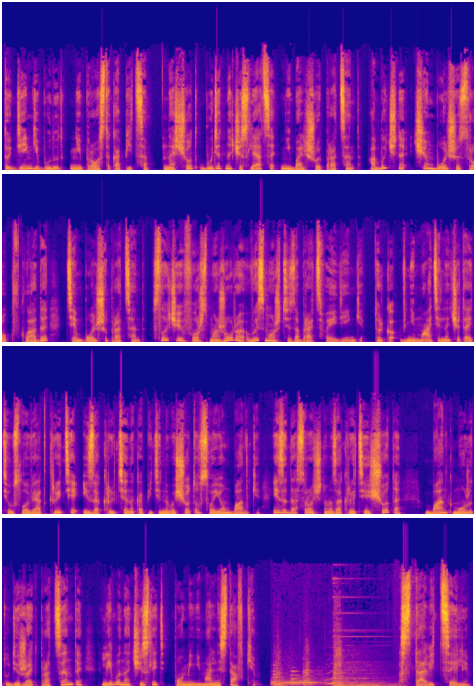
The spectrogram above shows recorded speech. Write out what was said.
то деньги будут не просто копиться. На счет будет начисляться небольшой процент. Обычно, чем больше срок вклада, тем больше процент. В случае форс-мажора вы сможете забрать свои деньги. Только внимательно читайте условия открытия и закрытия накопительного счета в своем банке. Из-за досрочного закрытия счета банк может удержать проценты либо начислить по минимальной ставке. Ставить цели.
